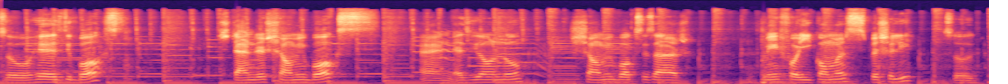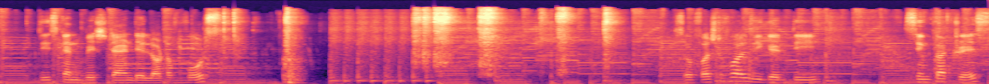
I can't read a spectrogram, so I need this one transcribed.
So here is the box, standard Xiaomi box. And as we all know Xiaomi boxes are made for e-commerce specially so these can withstand a lot of force. So first of all we get the SIM card trace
